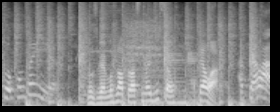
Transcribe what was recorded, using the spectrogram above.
sua companhia. Nos vemos na próxima edição. Até lá. Até lá.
